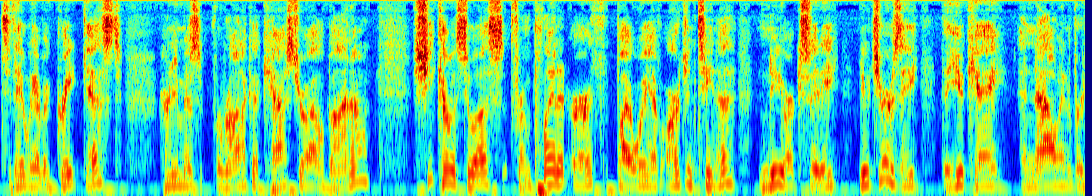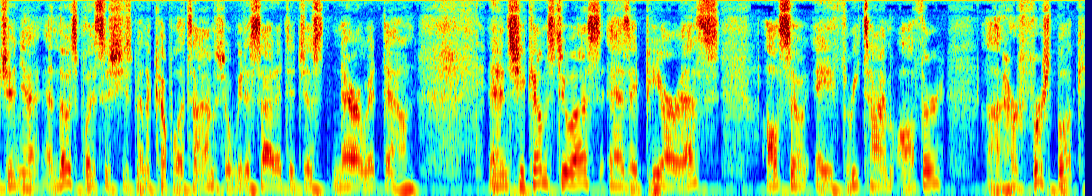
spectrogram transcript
Today we have a great guest. Her name is Veronica Castro Albano. She comes to us from planet Earth by way of Argentina, New York City, New Jersey, the UK, and now in Virginia. And those places she's been a couple of times, but we decided to just narrow it down. And she comes to us as a PRS, also a three time author. Uh, her first book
